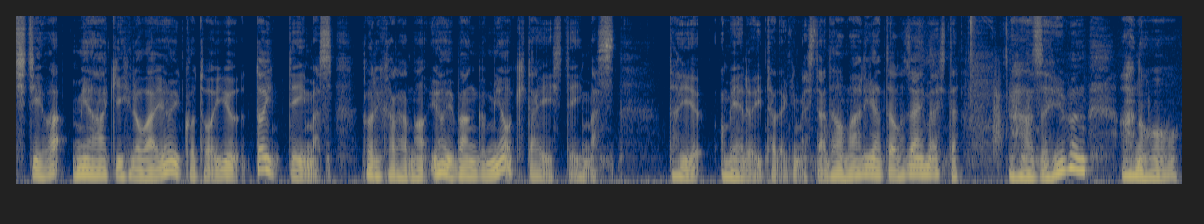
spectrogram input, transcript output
父は宮明宏は良いことを言うと言っています。これからも良い番組を期待しています。というおメールをいただきました。どうもありがとうございました。ああ、随分、あの、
